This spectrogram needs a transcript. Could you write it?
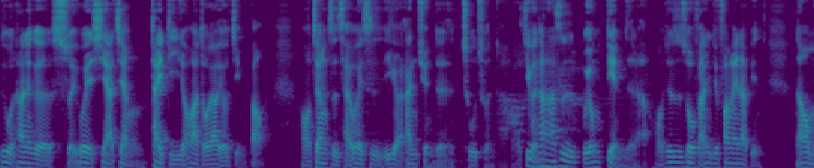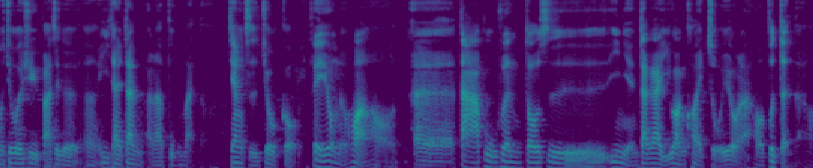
如果它那个水位下降太低的话，都要有警报哦，这样子才会是一个安全的储存啊，基本上它是不用电的啦，哦，就是说反正你就放在那边，然后我们就会去把这个呃液态氮把它补满了。这样子就够了。费用的话，哈，呃，大部分都是一年大概一万块左右，然后不等的哈。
